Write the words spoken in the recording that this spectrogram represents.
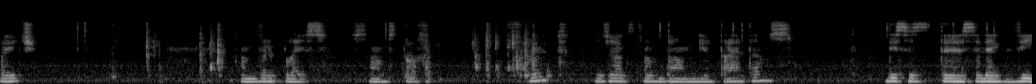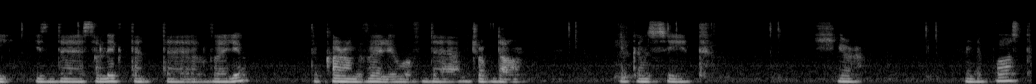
page and replace some stuff. Fruit Ajax drop down get items. This is the select V is the selected uh, value the current value of the drop down you can see it here in the post.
